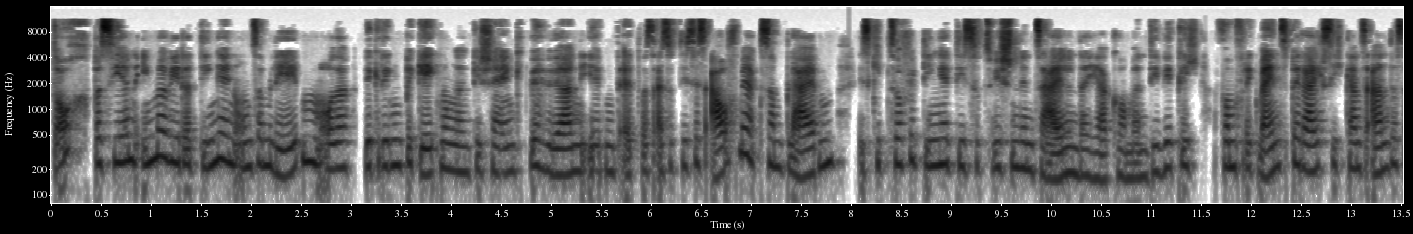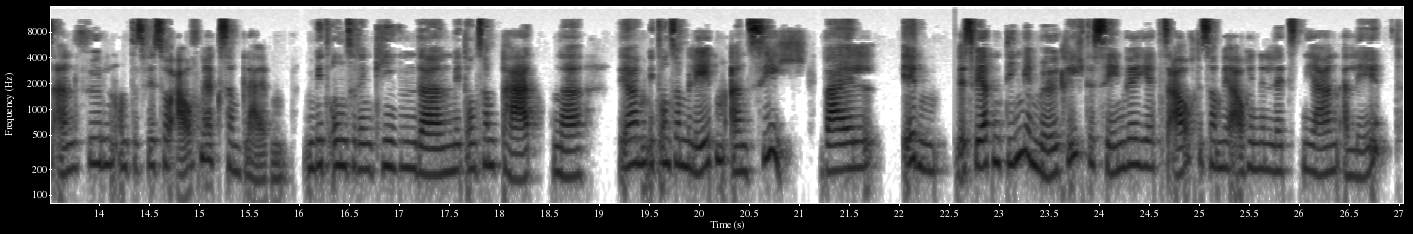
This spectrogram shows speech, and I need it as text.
doch passieren immer wieder Dinge in unserem Leben oder wir kriegen Begegnungen geschenkt, wir hören irgendetwas. Also dieses Aufmerksam bleiben, es gibt so viele Dinge, die so zwischen den Zeilen daherkommen, die wirklich vom Frequenzbereich sich ganz anders anfühlen und dass wir so aufmerksam bleiben mit unseren Kindern, mit unserem Partner, ja, mit unserem Leben an sich, weil eben, es werden Dinge möglich, das sehen wir jetzt auch, das haben wir auch in den letzten Jahren erlebt.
